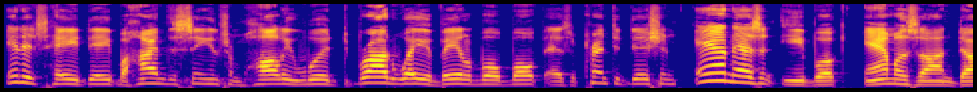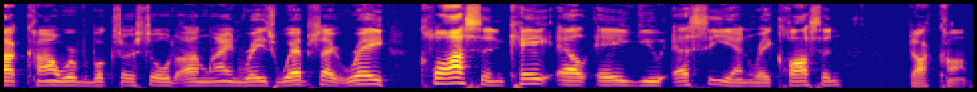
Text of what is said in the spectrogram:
in its heyday, Behind the Scenes from Hollywood to Broadway, available both as a print edition and as an ebook. Amazon.com, wherever books are sold online. Ray's website, Ray Klausen, K L A U S E N, rayklausen.com.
